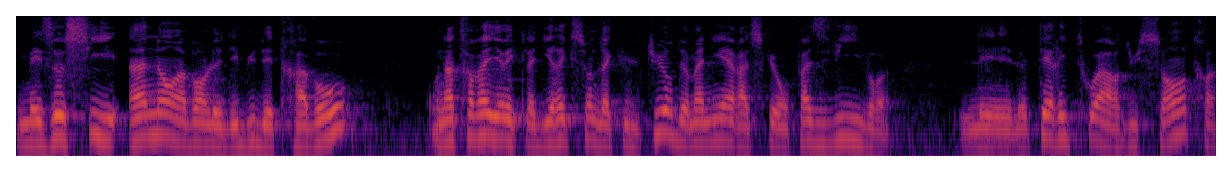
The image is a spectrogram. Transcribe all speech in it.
mais aussi un an avant le début des travaux, on a travaillé avec la direction de la culture de manière à ce qu'on fasse vivre le territoire du centre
